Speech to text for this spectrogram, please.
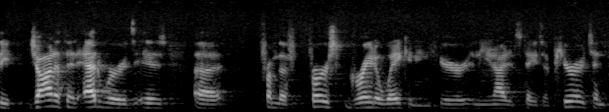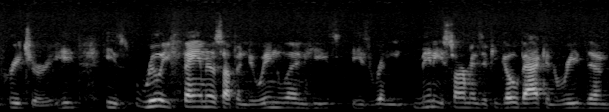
See, Jonathan Edwards is uh, from the first Great Awakening here in the United States, a Puritan preacher. He, he's really famous up in New England. He's, he's written many sermons. If you go back and read them,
